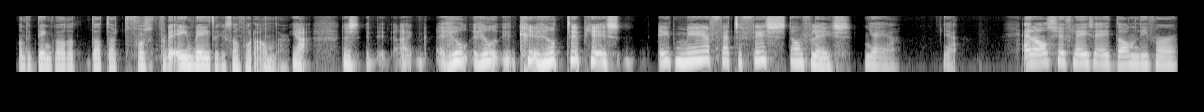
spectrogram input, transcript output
Want ik denk wel dat, dat het voor, voor de een beter is dan voor de ander. Dus eh, heel, heel, heel tipje is, eet meer vette vis dan vlees. Ja, ja. ja. En als je vlees eet, dan liever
